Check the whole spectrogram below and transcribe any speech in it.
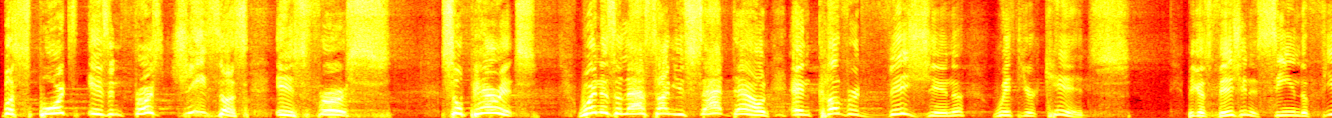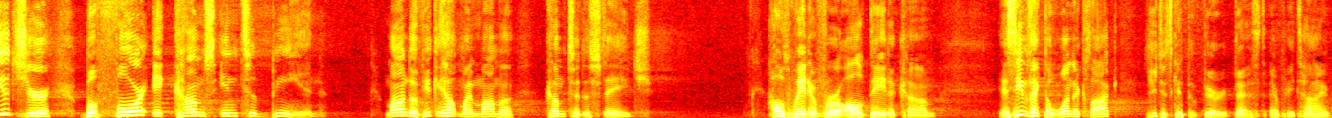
But sports isn't first. Jesus is first. So, parents, when is the last time you sat down and covered vision with your kids? Because vision is seeing the future before it comes into being. Mondo, if you can help my mama come to the stage. I was waiting for all day to come. It seems like the one o'clock, you just get the very best every time.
